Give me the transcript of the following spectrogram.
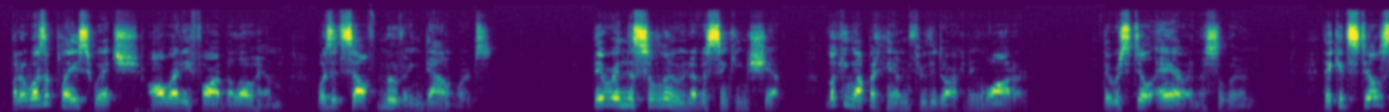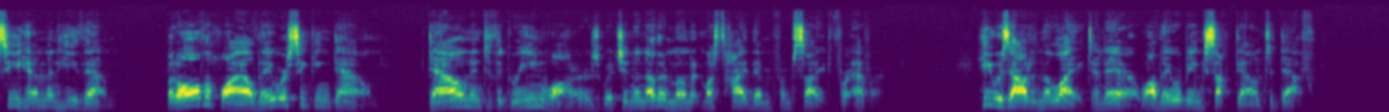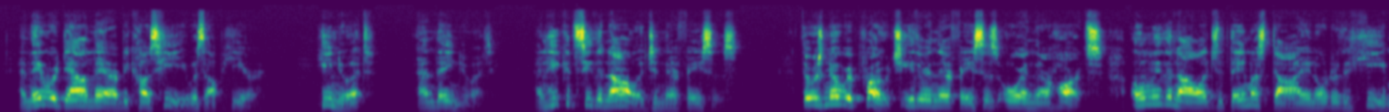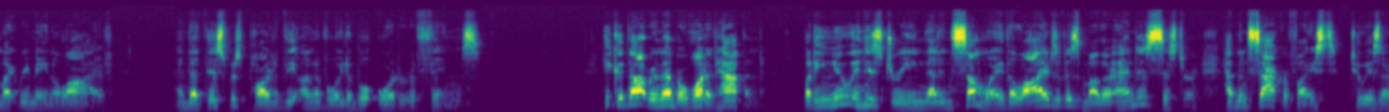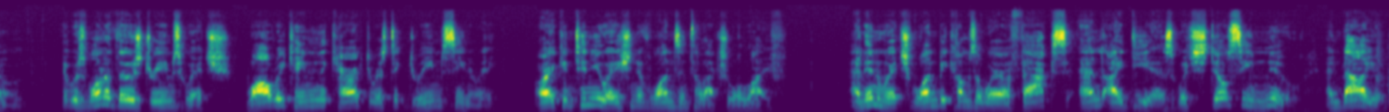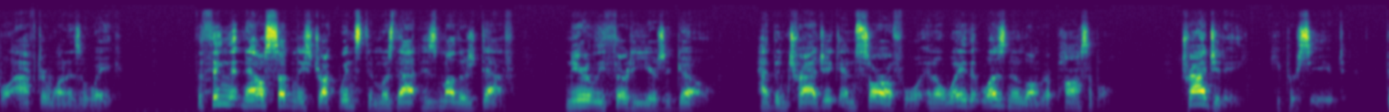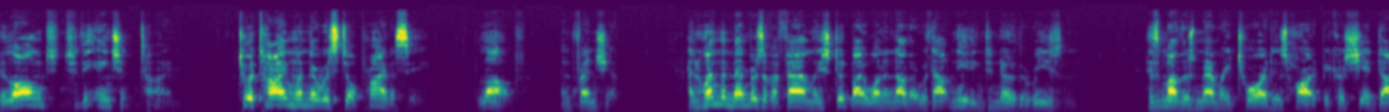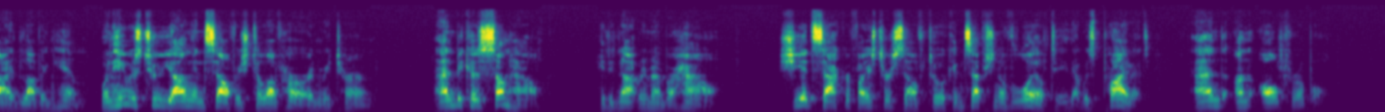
but it was a place which, already far below him, was itself moving downwards. They were in the saloon of a sinking ship, looking up at him through the darkening water. There was still air in the saloon. They could still see him and he them, but all the while they were sinking down, down into the green waters which in another moment must hide them from sight for ever. He was out in the light and air while they were being sucked down to death. And they were down there because he was up here. He knew it, and they knew it, and he could see the knowledge in their faces. There was no reproach either in their faces or in their hearts, only the knowledge that they must die in order that he might remain alive, and that this was part of the unavoidable order of things. He could not remember what had happened, but he knew in his dream that in some way the lives of his mother and his sister had been sacrificed to his own. It was one of those dreams which, while retaining the characteristic dream scenery, are a continuation of one's intellectual life, and in which one becomes aware of facts and ideas which still seem new and valuable after one is awake. The thing that now suddenly struck Winston was that his mother's death, nearly thirty years ago, had been tragic and sorrowful in a way that was no longer possible. Tragedy, he perceived, belonged to the ancient time, to a time when there was still privacy, love, and friendship, and when the members of a family stood by one another without needing to know the reason. His mother's memory tore at his heart because she had died loving him, when he was too young and selfish to love her in return and because somehow, he did not remember how, she had sacrificed herself to a conception of loyalty that was private and unalterable.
